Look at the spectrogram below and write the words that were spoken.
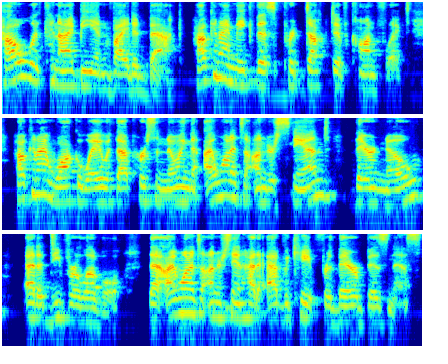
how can I be invited back? How can I make this productive conflict? How can I walk away with that person knowing that I wanted to understand their no at a deeper level, that I wanted to understand how to advocate for their business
